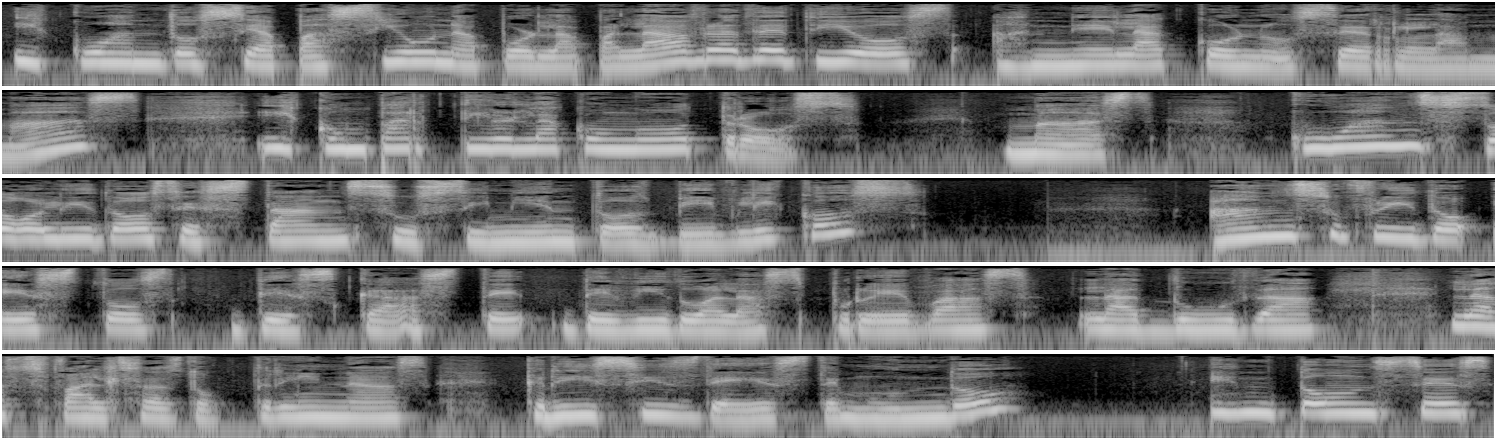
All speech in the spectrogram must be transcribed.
y cuando se apasiona por la palabra de Dios anhela conocerla más y compartirla con otros. Mas, ¿cuán sólidos están sus cimientos bíblicos? Han sufrido estos desgaste debido a las pruebas, la duda, las falsas doctrinas, crisis de este mundo? Entonces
